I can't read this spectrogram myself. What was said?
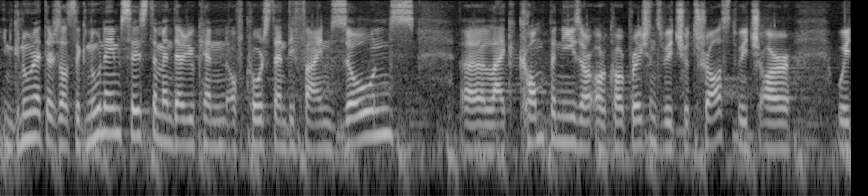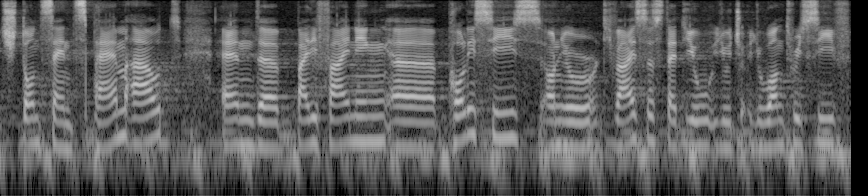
in GNUnet there's also the GNU name system, and there you can, of course, then define zones uh, like companies or, or, corporations which you trust, which are which don't send spam out, and uh, by defining uh, policies on your devices that you, you you want to receive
